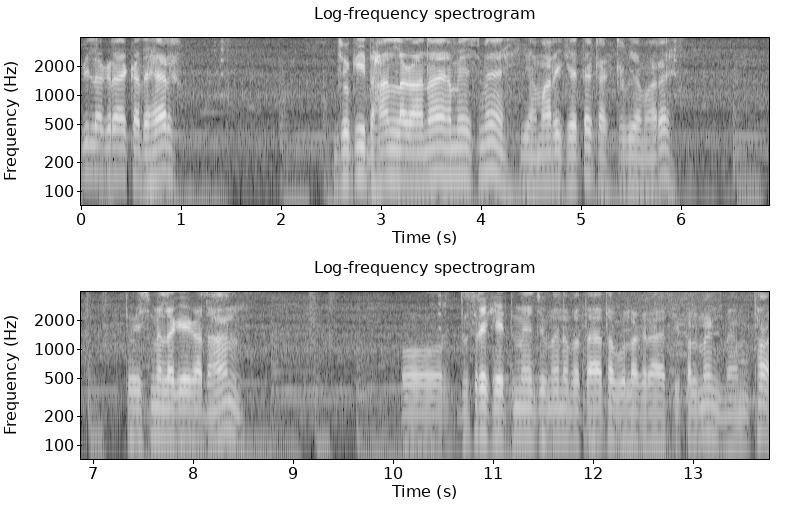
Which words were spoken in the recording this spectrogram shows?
अभी लग रहा है कदहर जो कि धान लगाना है हमें इसमें ये हमारे खेत है ट्रैक्टर भी हमारा है तो इसमें लगेगा धान और दूसरे खेत में जो मैंने बताया था वो लग रहा है पीपलमेंट मैम था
